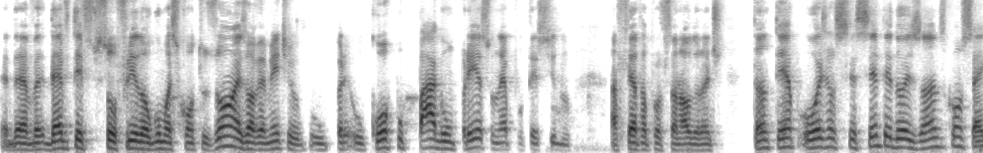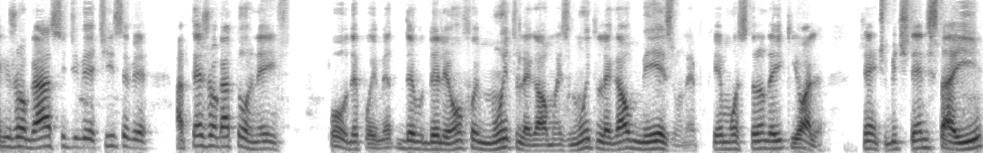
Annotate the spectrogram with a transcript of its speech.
Deve, ter sofrido algumas contusões, obviamente o, o corpo paga um preço né, por ter sido atleta profissional durante tanto tempo. Hoje, aos 62 anos, consegue jogar, se divertir, você vê, até jogar torneios. Pô, o depoimento do de Leon foi muito legal, mas muito legal mesmo, né? Porque mostrando aí que, olha, gente, o beach tennis está aí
